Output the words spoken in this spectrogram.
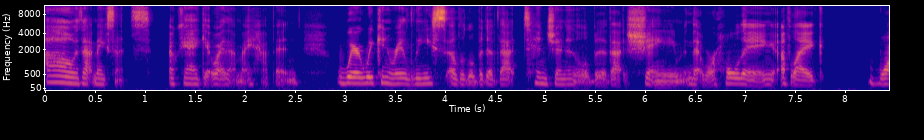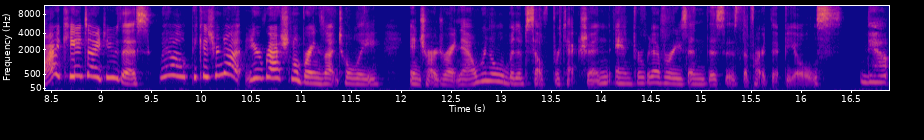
oh, that makes sense. Okay, I get why that might happen. Where we can release a little bit of that tension and a little bit of that shame that we're holding of like, why can't I do this? Well, because you're not, your rational brain's not totally in charge right now. We're in a little bit of self protection. And for whatever reason, this is the part that feels Yeah.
